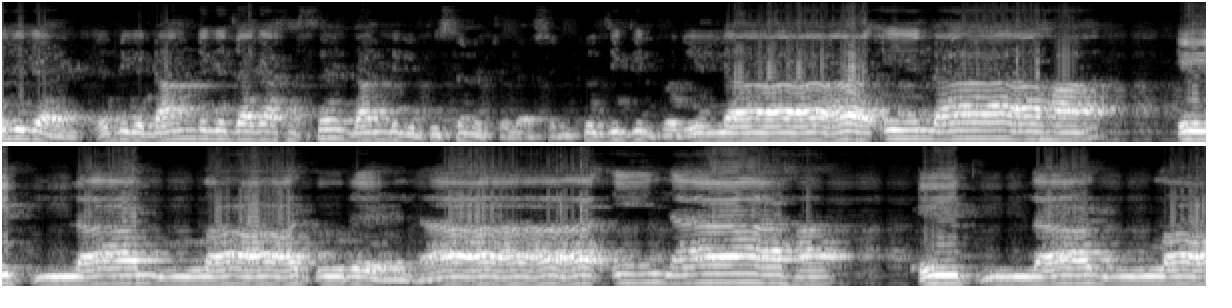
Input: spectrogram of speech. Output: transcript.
এদিকে এদিকে ডান দিকে জায়গা আছে, ডান দিকে পিছনে চলে আসেন। একটু জিকির করি ইলাহা ইল্লাল্লাহ, দূরে ইলাহা ইল্লাল্লাহ।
